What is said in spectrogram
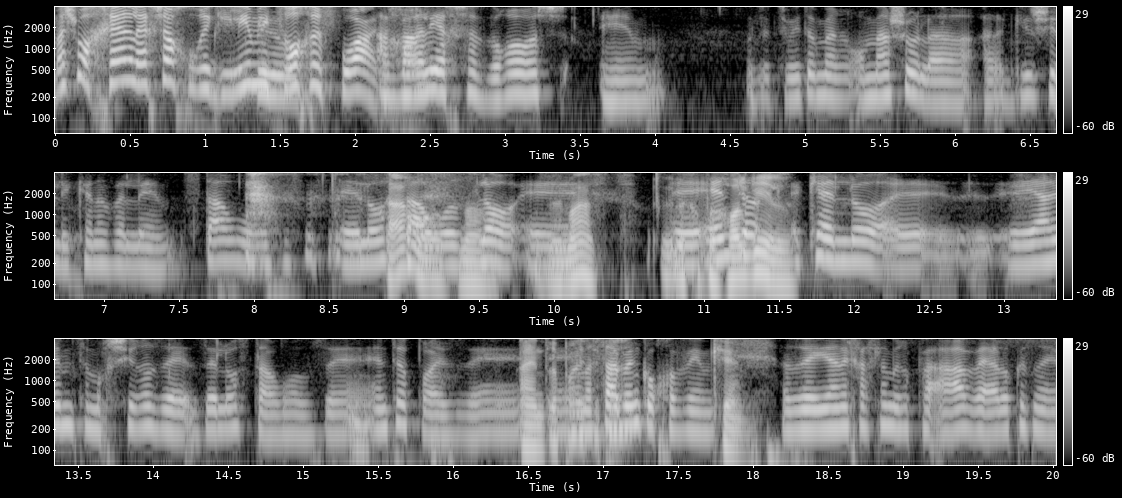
משהו אחר לאיך שאנחנו רגילים כאילו, לצרוך רפואה, נכון? עבר לי עכשיו בראש, אמ, זה תמיד אומר, או משהו על הגיל שלי, כן, אבל סטאר וורס, לא סטאר וורס? לא. זה אה, מאסט, אה, בכל גיל. כן, לא, אה, היה להם את המכשיר הזה, זה לא סטאר וורס, זה Enterprise, זה מסע? בין כוכבים. כן. אז היה נכנס למרפאה, והיה לו כזה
